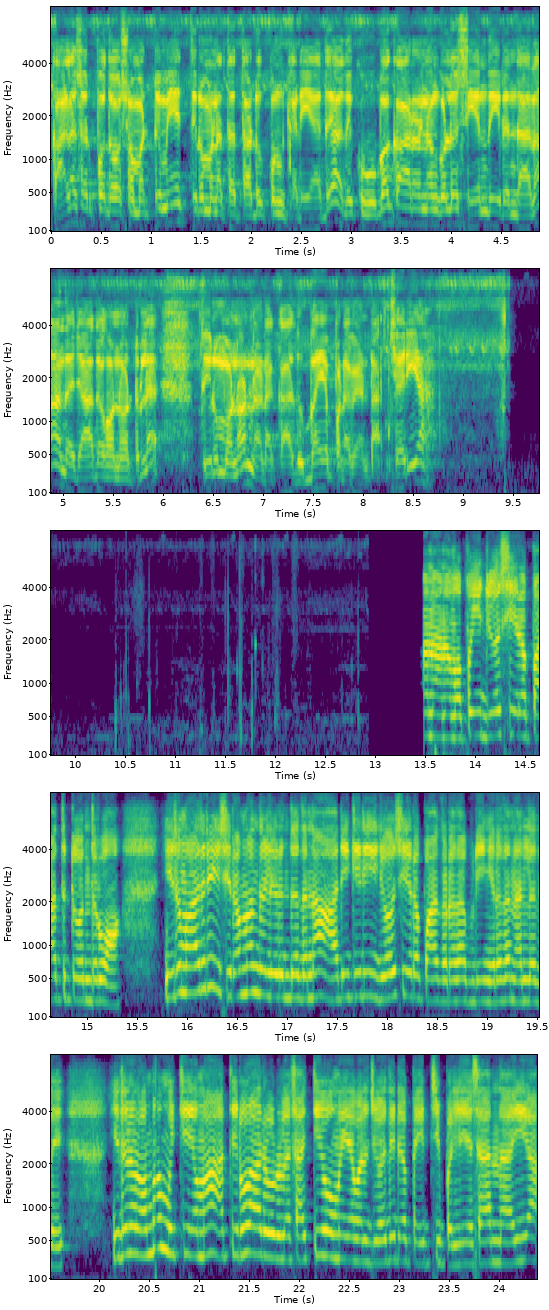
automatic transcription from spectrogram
கால சர்ப்ப தோஷம் மட்டுமே திருமணத்தை தடுக்கும்னு கிடையாது. அதுக்கு உபகாரணங்களும் சேர்ந்து இருந்தாதான் அந்த ஜாதக நோட்டுல திருமணம் நடக்காது. பயப்பட வேண்டாம். சரியா? நம்ம போய் ஜோசியரை பார்த்துட்டு வந்துடுவோம் இது மாதிரி சிரமங்கள் இருந்ததுன்னா அடிக்கடி ஜோசியரை பாக்குறது அப்படிங்கறது நல்லது. இதுல ரொம்ப முக்கியமா திருவாரூர்ல சக்தி உமையவள் ஜோதிட பயிற்சி பள்ளியை சார்ந்த ஐயா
